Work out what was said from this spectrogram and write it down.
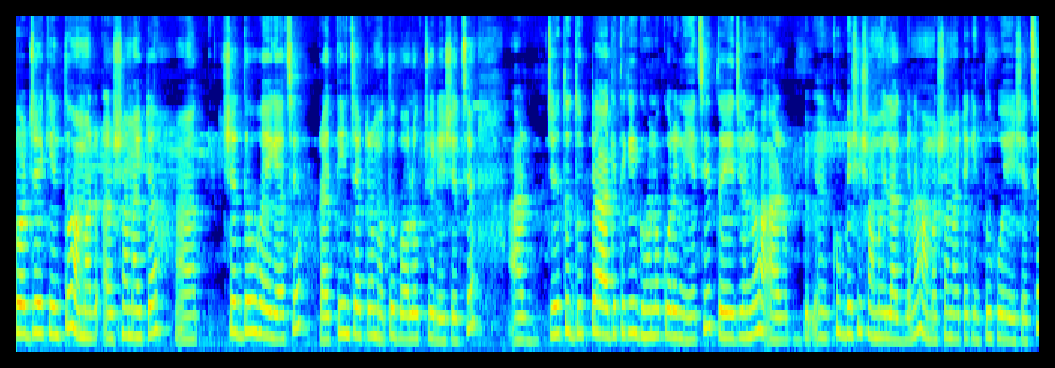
পর্যায়ে কিন্তু আমার সেমাইটা সেদ্ধ হয়ে গেছে। প্রায় তিন চারটার মতো বলক চলে এসেছে। আর যেহেতু দুধটা আগে থেকেই ঘন করে নিয়েছি, তো এই জন্য আর খুব বেশি সময় লাগবে না। আমার সেমাইটা কিন্তু হয়ে এসেছে।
